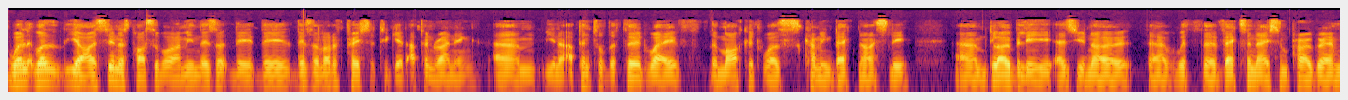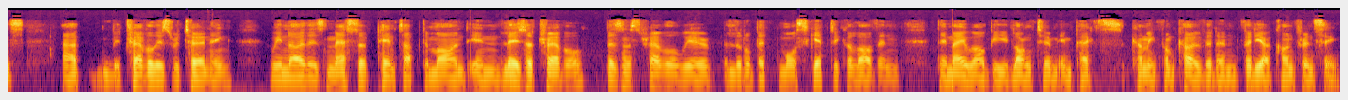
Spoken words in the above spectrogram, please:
Well, well, yeah, as soon as possible. I mean, there's a there, there there's a lot of pressure to get up and running. Um, you know, up until the third wave, the market was coming back nicely. Um, globally, as you know, uh, with the vaccination programs, uh, travel is returning. We know there's massive pent up demand in leisure travel, business travel we're a little bit more skeptical of, and there may well be long term impacts coming from COVID and video conferencing.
